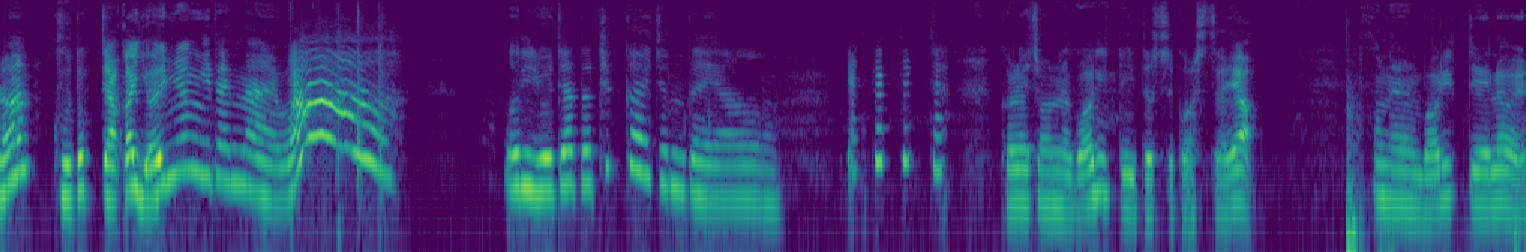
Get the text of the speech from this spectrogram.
오늘은 구독자가 10명이 됐나요? 와! 우리 유자도 축하해준대요. 그래서 오늘 머리띠도 쓰고 왔어요. 오늘 머리띠를,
